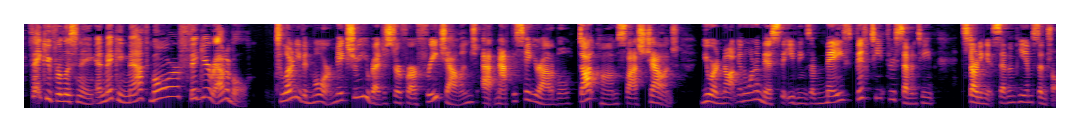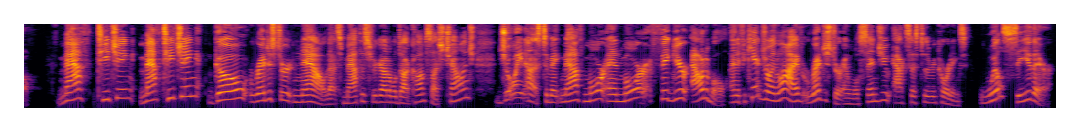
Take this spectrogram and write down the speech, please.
Thank you for listening and making math more figure outable. To learn even more, make sure you register for our free challenge at mathisfigureoutable.com slash challenge. You are not going to want to miss the evenings of May 15th through 17th, starting at 7 p.m. Central. Math teaching, math teaching, go register now. That's mathisfigureoutable.com slash challenge. Join us to make math more and more figure outable. And if you can't join live, register and we'll send you access to the recordings. We'll see you there.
